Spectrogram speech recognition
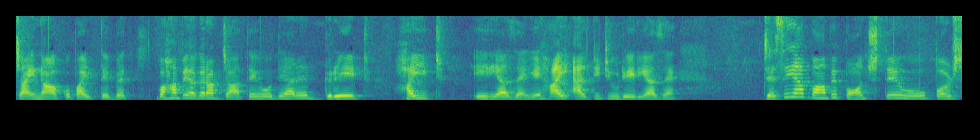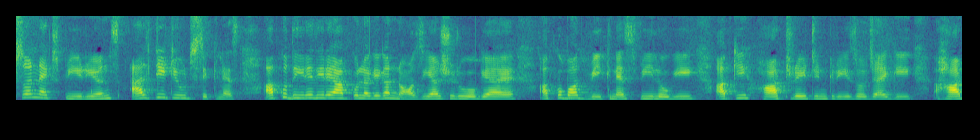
China occupied Tibet वहाँ पे अगर आप जाते हो they are a great height areas हैं ये. हाई एल्टीट्यूड एरियाज़ हैं. जैसे ही आप वहाँ पे पहुँचते हो पर्सन एक्सपीरियंस एल्टीट्यूड सिकनेस आपको धीरे धीरे आपको लगेगा नोज़िया शुरू हो गया है. आपको बहुत वीकनेस फील होगी, आपकी हार्ट रेट इंक्रीज़ हो जाएगी हार्ट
